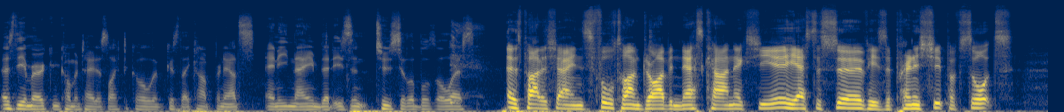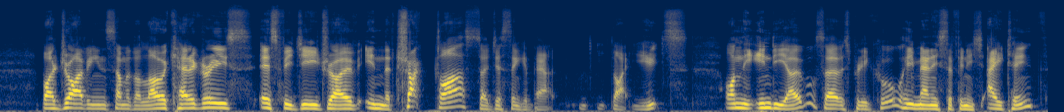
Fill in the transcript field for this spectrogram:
as the American commentators like to call him, because they can't pronounce any name that isn't two syllables or less. As part of Shane's full time drive in NASCAR next year, he has to serve his apprenticeship of sorts by driving in some of the lower categories. SVG drove in the truck class, so just think about like utes on the Indy Oval, so that was pretty cool. He managed to finish 18th.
